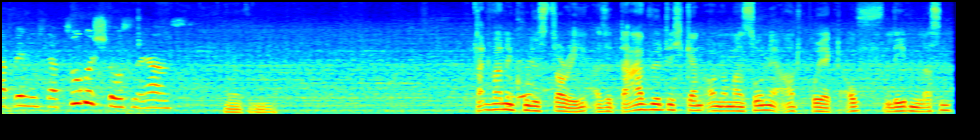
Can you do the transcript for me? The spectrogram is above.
da bin ich dazugestoßen erst. Ja, genau. Das war eine coole Story. Also da würde ich gern auch nochmal so eine Art Projekt aufleben lassen.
